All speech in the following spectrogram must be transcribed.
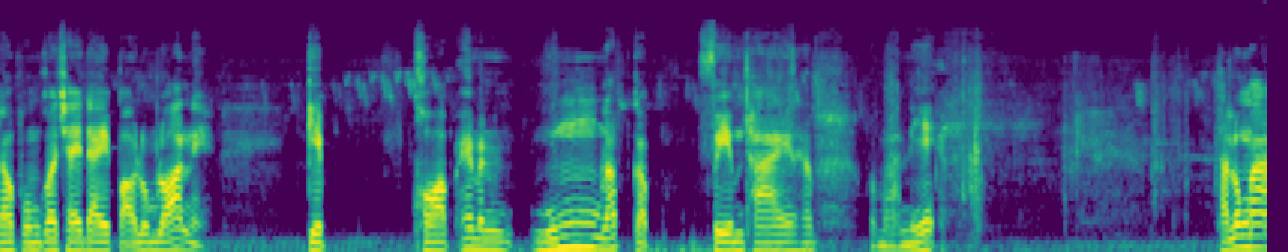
แล้วผมก็ใช้ไดเป่าลมร้อนเนี่ยเก็บ ขอบให้มันงุ้มรับกับเฟรมท้ายนะครับ ประมาณนี้ถัดลงมา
